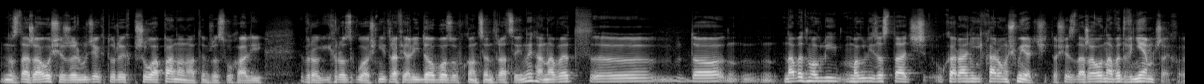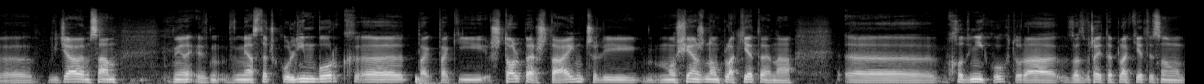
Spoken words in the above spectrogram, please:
no zdarzało się, że ludzie, których przyłapano na tym, że słuchali wrogich rozgłośni, trafiali do obozów koncentracyjnych, a nawet, e, do, nawet mogli, mogli zostać ukarani karą śmierci. To się zdarzało nawet w Niemczech. Widziałem sam w miasteczku Limburg taki Stolperstein, czyli mosiężną plakietę na chodniku, która zazwyczaj te plakiety są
